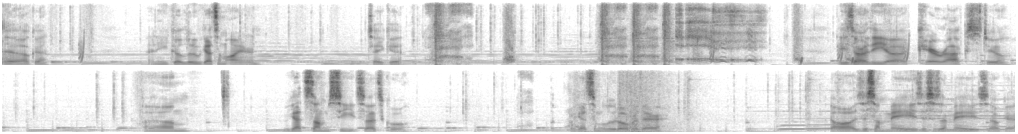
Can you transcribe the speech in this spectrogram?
Yeah, okay. And he go We got some iron. Take it. These are the uh, Carrocks too. Um, we got some seeds, so that's cool. We got some loot over there. Oh, is this a maze? This is a maze. Okay.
